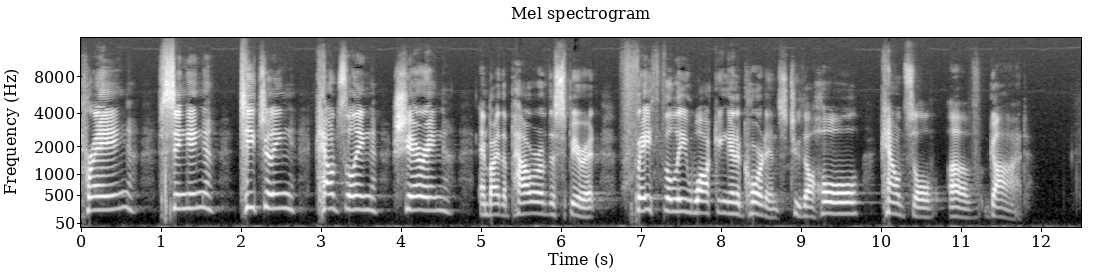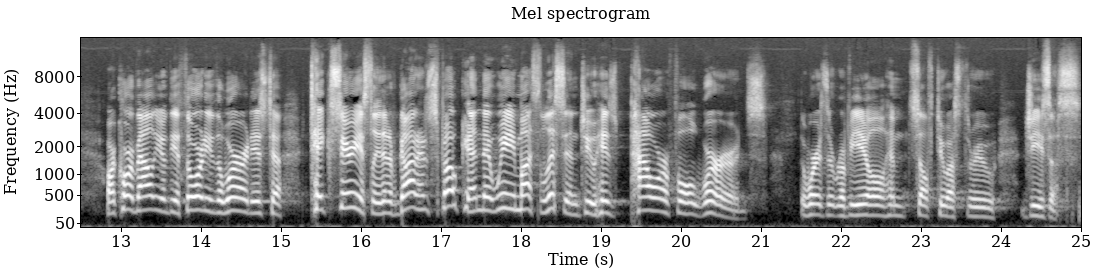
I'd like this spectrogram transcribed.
praying, singing, teaching, counseling, sharing, and by the power of the Spirit, faithfully walking in accordance to the whole counsel of God. Our core value of the authority of the word is to take seriously that if God has spoken, that we must listen to his powerful words, the words that reveal himself to us through Jesus.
